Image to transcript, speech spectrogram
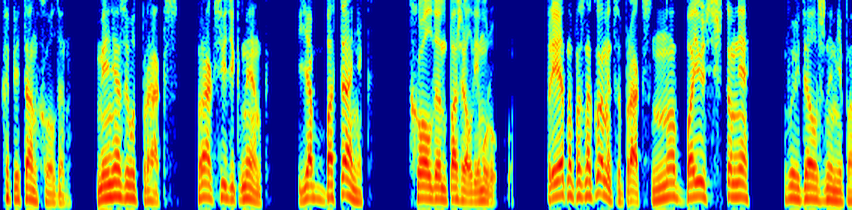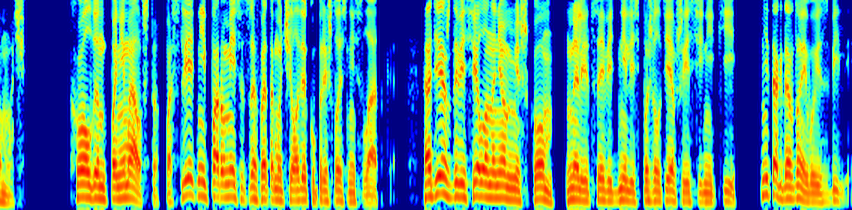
Капитан Холден, меня зовут Пракс. Праксидик Мэнг. Я ботаник. Холден пожал ему руку. Приятно познакомиться, Пракс, но боюсь, что мне... Вы должны мне помочь. Холден понимал, что в последние пару месяцев этому человеку пришлось несладко. Одежда висела на нем мешком, на лице виднелись пожелтевшие синяки. Не так давно его избили.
